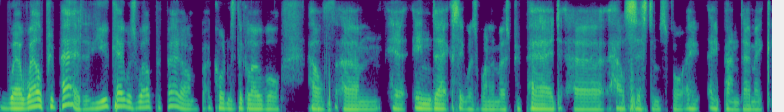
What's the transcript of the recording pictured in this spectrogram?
we're well prepared. The UK was well prepared on, according to the Global Health um, Index. It was one of the most prepared uh, health systems for a, a, pandemic.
